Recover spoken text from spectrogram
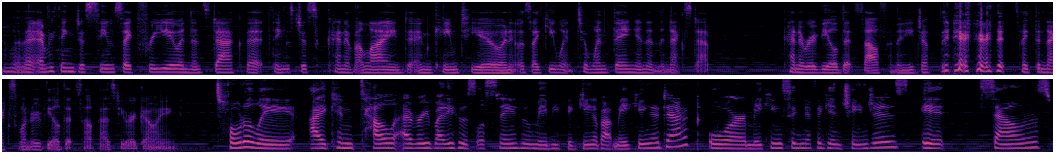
I love it. Everything just seems like for you in this deck that things just kind of aligned and came to you, and it was like you went to one thing, and then the next step kind of revealed itself, and then you jumped there. and it's like the next one revealed itself as you were going. Totally. I can tell everybody who's listening who may be thinking about making a deck or making significant changes, it sounds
